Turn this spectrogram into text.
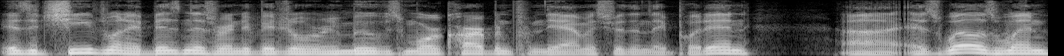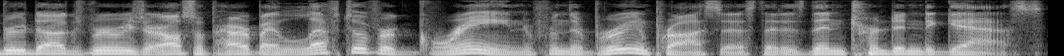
is achieved when a business or individual removes more carbon from the atmosphere than they put in, uh, as well as when Brewdog's breweries are also powered by leftover grain from the brewing process that is then turned into gas.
